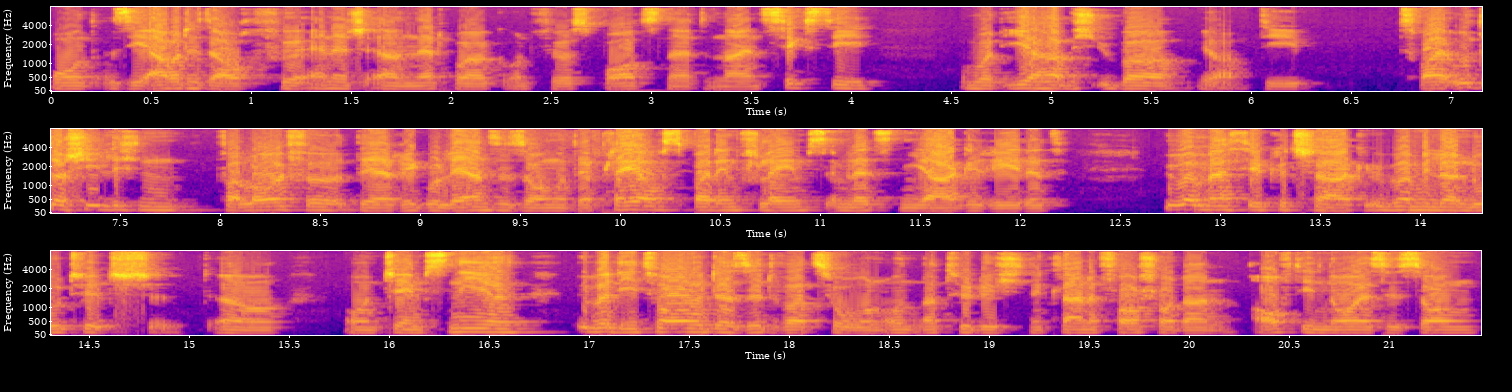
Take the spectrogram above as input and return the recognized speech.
Und sie arbeitet auch für NHL Network und für Sportsnet 960. Und mit ihr habe ich über ja, die zwei unterschiedlichen Verläufe der regulären Saison und der Playoffs bei den Flames im letzten Jahr geredet. Über Matthew Kitschak, über Milan Lucic äh, und James Neal, über die Torhüter-Situation und natürlich eine kleine Vorschau dann auf die neue Saison.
